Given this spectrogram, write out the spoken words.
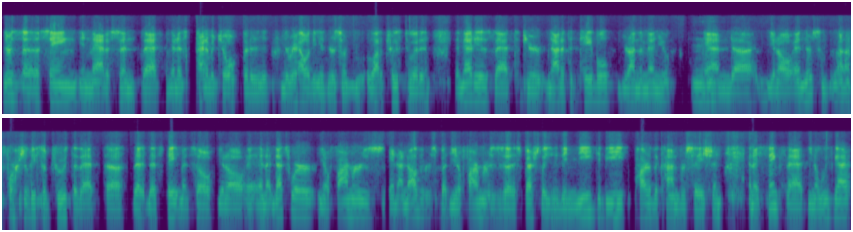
There's a saying in Madison that, and it's kind of a joke, but it, the reality is there's a, a lot of truth to it, and, and that is that if you're not at the table, you're on the menu. Mm-hmm. And uh, you know, and there's some unfortunately some truth to that uh, that that statement. So you know, and, and that's where you know farmers and, and others, but you know, farmers uh, especially, they need to be part of the conversation. And I think that you know we've got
